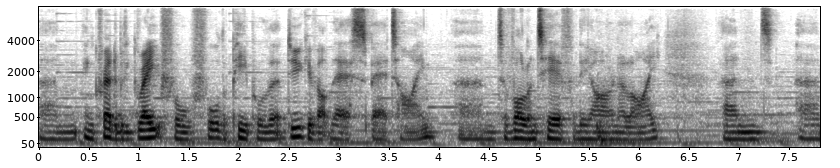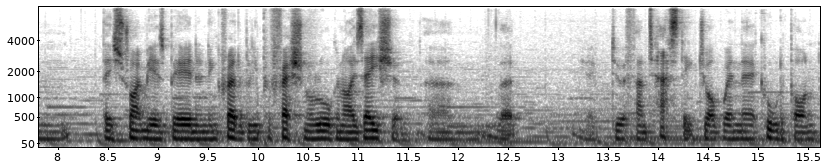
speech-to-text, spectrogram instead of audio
um, incredibly grateful for the people that do give up their spare time um, to volunteer for the RNLI, and um, they strike me as being an incredibly professional organisation um, that you know, do a fantastic job when they're called upon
